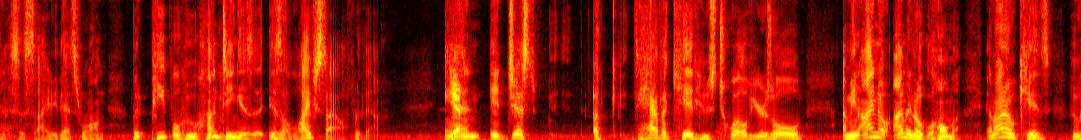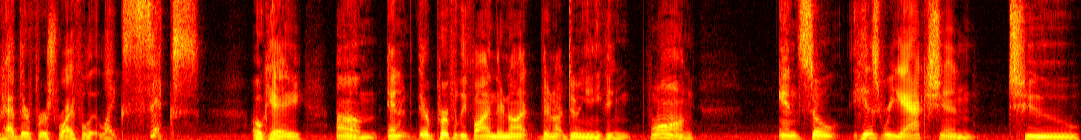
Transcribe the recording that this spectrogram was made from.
not society. That's wrong. But people who hunting is a is a lifestyle for them, and yeah. it just a, to have a kid who's 12 years old I mean, I know I'm in Oklahoma, and I know kids who had their first rifle at like six. Okay, um, and they're perfectly fine. They're not they're not doing anything wrong. And so his reaction to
